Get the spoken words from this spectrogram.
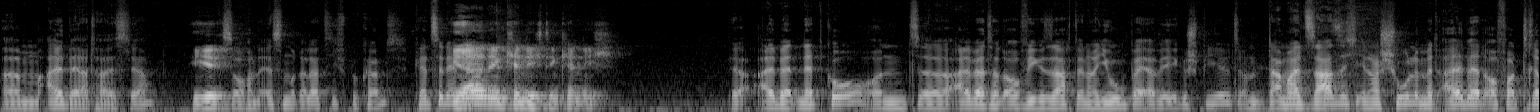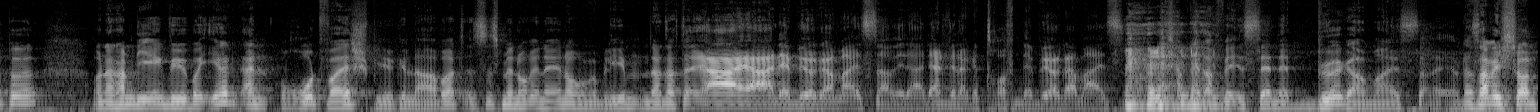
Ähm, Albert heißt der. Hier. Ist auch in Essen relativ bekannt. Kennst du den? Ja, den kenne ich, den kenne ich. Albert Netko und äh, Albert hat auch, wie gesagt, in der Jugend bei RWE gespielt und damals saß ich in der Schule mit Albert auf der Treppe und dann haben die irgendwie über irgendein Rot-Weiß-Spiel gelabert. Es ist mir noch in Erinnerung geblieben. Und dann dachte er, ja, ja, der Bürgermeister wieder, der hat wieder getroffen, der Bürgermeister. Und ich habe gedacht, wer ist denn der Bürgermeister? Und das habe ich schon,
